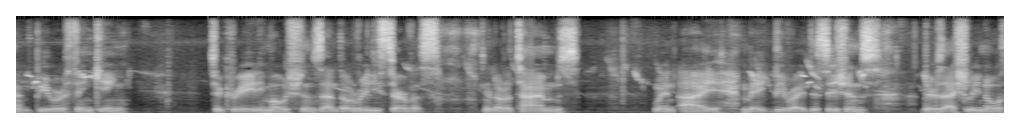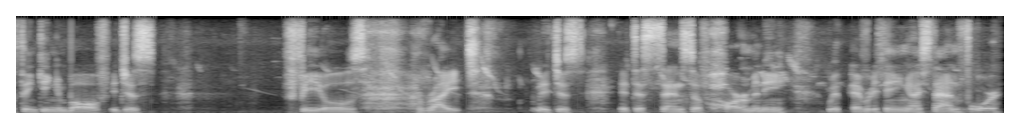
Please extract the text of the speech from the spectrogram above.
and pure thinking to create emotions that don't really serve us. A lot of times, when I make the right decisions, there's actually no thinking involved. It just feels right. It just, it's a sense of harmony with everything I stand for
